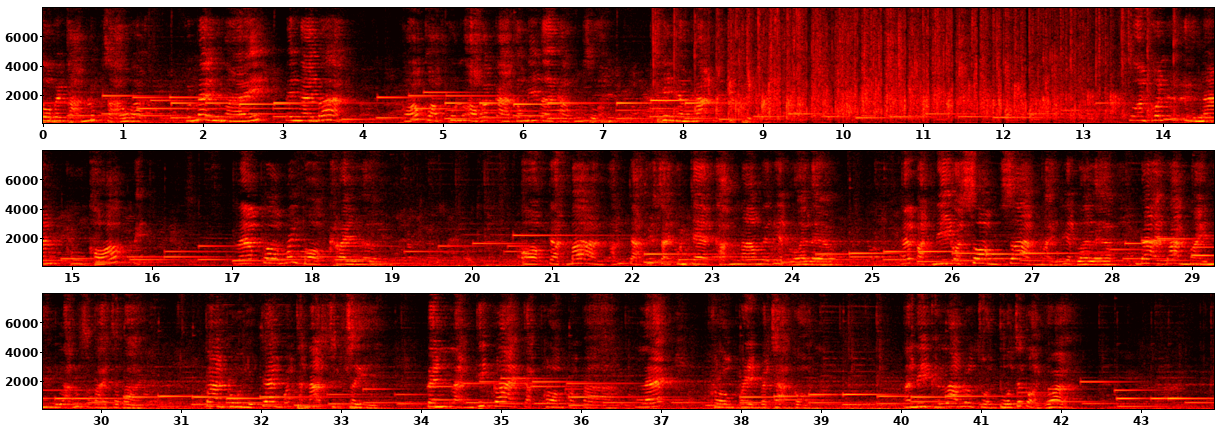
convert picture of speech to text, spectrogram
ทรไปถามลูกสาวว่า คุณแม่อยู่ไหน เป็นไงบ้าง ขอขอบคุณออกอากาศตรงนี้เลยค่ะคุณสวงที่ยังรักคิดถึงส่วนคนอื่นนั้นครูขอปิด แล้วก็ไม่บอกใครเลย ออกจากบ้านหลังจากที่ใส่กุญแจขังน้ำไว้เรียบร้อยแล้ว และบัดนี้ก็ซ่อมสร้างใหม่เรียบร้อยแล้ว ได้บ้านใหม่หนึ่งหลังสบายๆบ้านครูอยู่แจ้งวัฒนะ 14 เป็นแหล่งที่ใกล้กับคลองประปา และคลองเปรมประชากร อันนี้คือเล่าเรื่องส่วนตัวซะก่อนว่า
